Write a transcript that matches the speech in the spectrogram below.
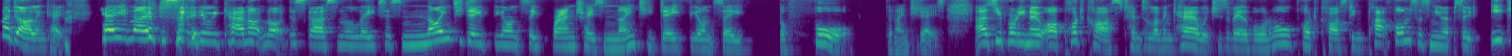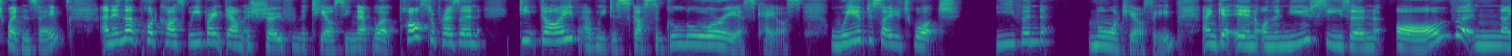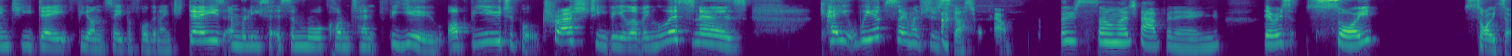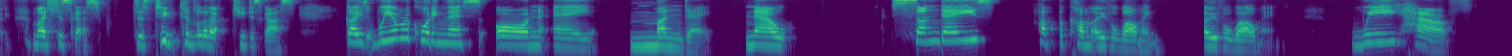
my darling Kate. Kate and I have decided we cannot not discuss in the latest 90 Day Fiance franchise, 90 Day Fiance before the 90 days. As you probably know, our podcast, Tender Love and Care, which is available on all podcasting platforms, has a new episode each Wednesday. And in that podcast, we break down a show from the TLC network, past or present, deep dive, and we discuss the glorious chaos. We have decided to watch even more TLC and get in on the new season of 90 Day Fiance Before the 90 Days and release it as some more content for you, our beautiful trash TV loving listeners. Kate, we have so much to discuss right now. There's so much happening. There is so, so, so much to discuss. Just to, to, to discuss. Guys, we are recording this on a Monday. Now, Sundays have become overwhelming, overwhelming. We have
